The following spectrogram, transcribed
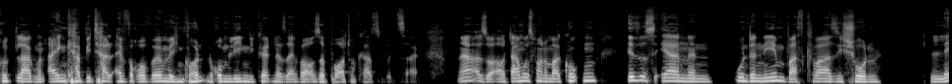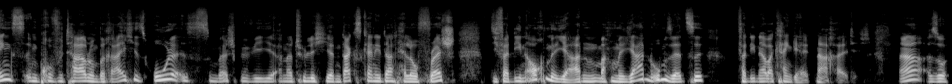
Rücklagen und Eigenkapital einfach auf irgendwelchen Konten rumliegen, die könnten das einfach aus der Portokasse bezahlen. Ja, also auch da muss man nochmal gucken, ist es eher ein Unternehmen, was quasi schon längst im profitablen Bereich ist, oder ist es zum Beispiel wie natürlich hier ein DAX-Kandidat HelloFresh, die verdienen auch Milliarden, machen Milliarden Umsätze, verdienen aber kein Geld nachhaltig. Ja, also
